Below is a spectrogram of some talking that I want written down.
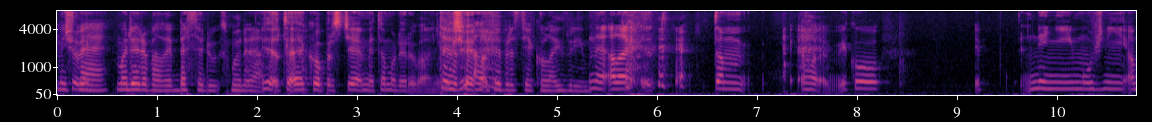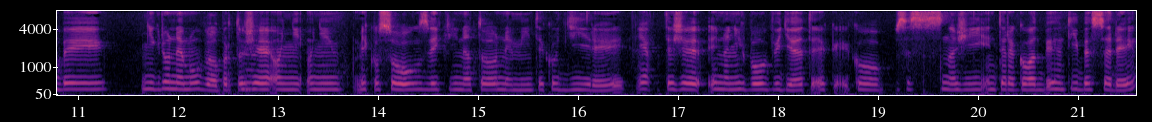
My jsme moderovali besedu s moderátorem. je, to je jako prostě meta moderování. To je, takže, ale to je prostě jako live stream. ne, ale tam uh, jako není možný, aby nikdo nemluvil, protože Mhm. oni, oni jako jsou zvyklí na to nemít jako díry, Yep. takže i na nich bylo vidět, jak jako se snaží interagovat během té besedy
